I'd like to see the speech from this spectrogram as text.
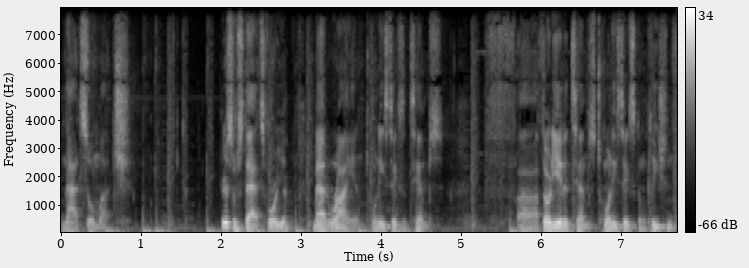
Not so much. Here's some stats for you. Matt Ryan, 26 attempts, uh, 38 attempts, 26 completions,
